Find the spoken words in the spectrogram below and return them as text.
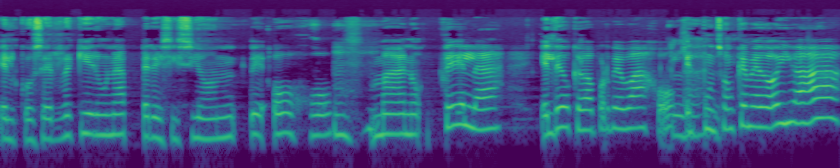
el coser requiere una precisión de ojo, mano, tela, el dedo que va por debajo, el punzón que me doy, ah,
